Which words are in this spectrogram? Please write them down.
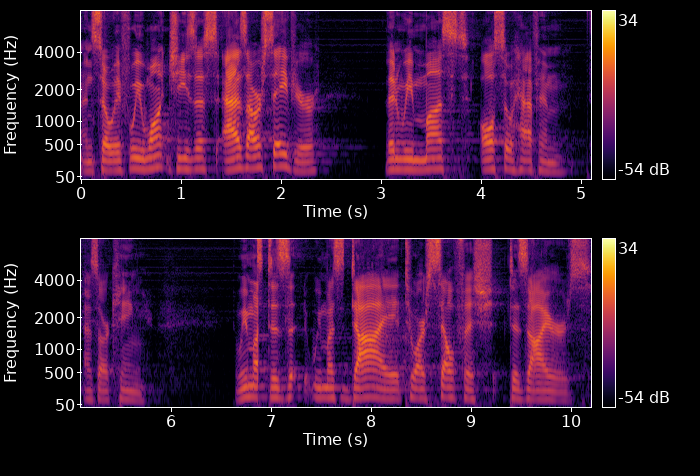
And so, if we want Jesus as our Savior, then we must also have Him as our King. We must, des- we must die to our selfish desires.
